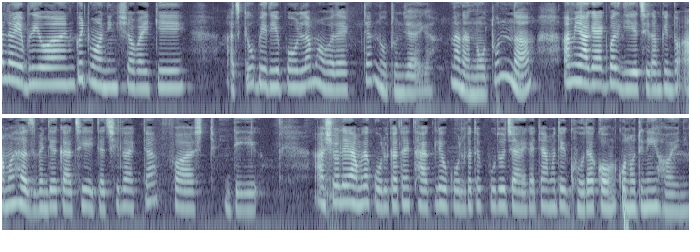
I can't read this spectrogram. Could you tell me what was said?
হ্যালো এভরিওয়ান গুড মর্নিং সবাইকে। আজকেও বেরিয়ে পড়লাম আবার একটা নতুন জায়গা। না না, নতুন না। আমি আগে একবার গিয়েছিলাম, কিন্তু আমার হাজব্যান্ডের কাছে এটা ছিল একটা ফার্স্ট ডে আসলে আমরা কলকাতায় থাকলেও কলকাতার পুরো জায়গাটা আমাদের ঘোরা কোনো দিনই হয়নি।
